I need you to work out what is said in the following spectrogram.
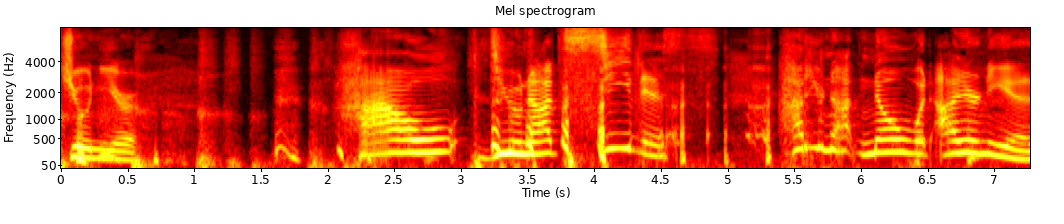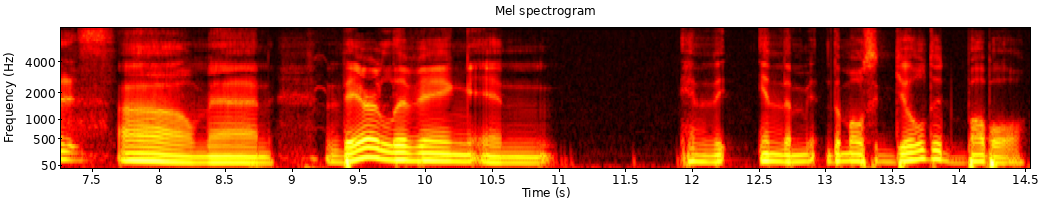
Jr. How do you not see this? How do you not know what irony is? Oh man, they're living in in the in the the most gilded bubble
